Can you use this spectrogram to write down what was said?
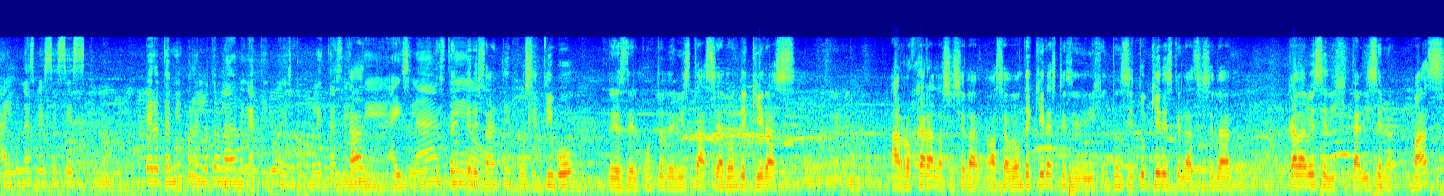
algunas veces es como... Pero también por el otro lado negativo es completamente aislante. Está interesante y positivo desde el punto de vista hacia dónde quieras arrojar a la sociedad, ¿no? Hacia dónde quieras que se dirige. Entonces, si tú quieres que la sociedad cada vez se digitalice más,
